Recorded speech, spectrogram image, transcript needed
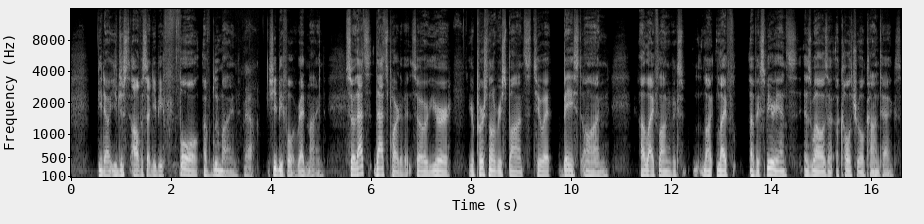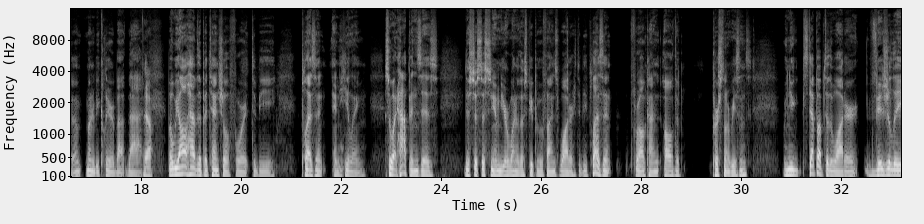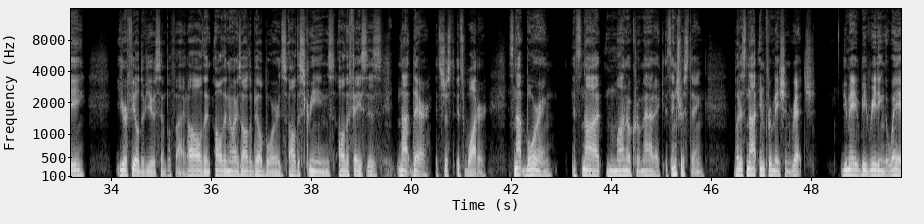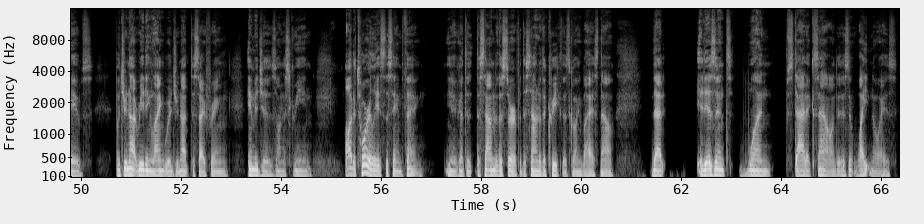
you know, you just all of a sudden you'd be full of blue mind. Yeah. She'd be full of red mind. So that's that's part of it. So your your personal response to it based on a lifelong of ex, life of experience as well as a, a, cultural context. So I'm going to be clear about that. Yeah. But we all have the potential for it to be pleasant and healing. So what happens is let's just assume you're one of those people who finds water to be pleasant for all kinds all the personal reasons. When you step up to the water, visually, your field of view is simplified. All the all the noise, all the billboards, all the screens, all the faces, not there. It's just it's water. It's not boring. It's not monochromatic. It's interesting, but it's not information rich. You may be reading the waves, but you're not reading language. You're not deciphering images on a screen. Auditorily, it's the same thing you know, you've got the, the sound of the surf or the sound of the creek that's going by us now, that it isn't one static sound. It isn't white noise.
